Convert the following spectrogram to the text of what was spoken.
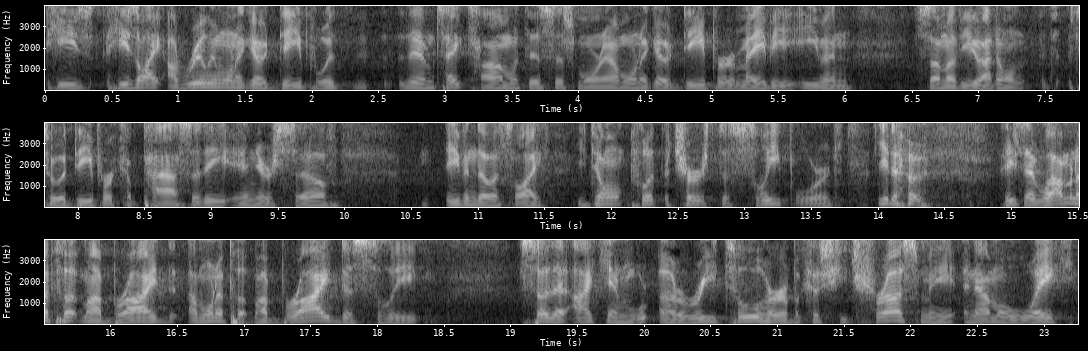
He's, he's like, I really want to go deep with them. Take time with this this morning. I want to go deeper, maybe even some of you, I don't, to a deeper capacity in yourself even though it's like you don't put the church to sleep, Lord. You know, he said, Well, I'm going to put my bride, I want to put my bride to sleep so that I can uh, retool her because she trusts me and I'm going to wake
